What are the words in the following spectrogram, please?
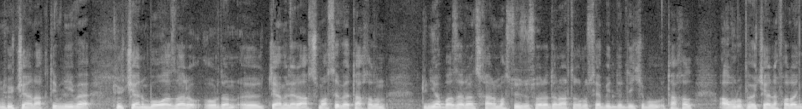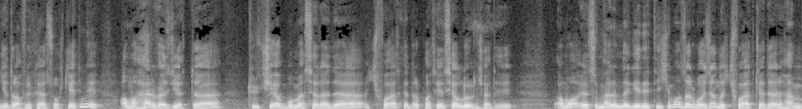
Türkiyənin aktivliyi və Türkiyənin boğazları oradan e, gəmilərə açması və taxılın dünya bazarına çıxarılması düzdür. Sonradan artıq Rusiya bildirdi ki, bu taxıl Avropa ölkələrinə falan gedir, Afrikaya çox getmir. Amma hər vəziyyətdə Türkiyə bu məsələdə kifayət qədər potensiallı ölkədir. Amma Elçin müəllim də qeyd etdiyi kimi Azərbaycan da kifayət qədər həm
